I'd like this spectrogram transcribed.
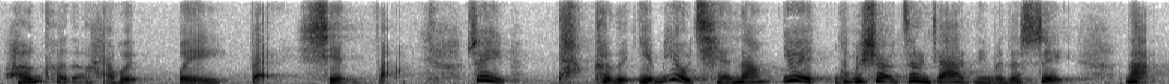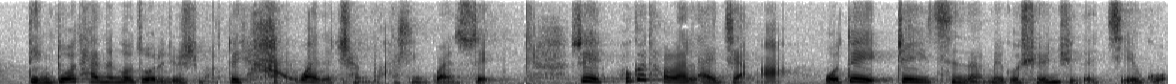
很可能还会违反宪法。所以他可能也没有钱呐、啊，因为我必须要增加你们的税。那顶多他能够做的就是什么？对海外的惩罚性关税。所以回过头来来讲啊，我对这一次呢美国选举的结果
